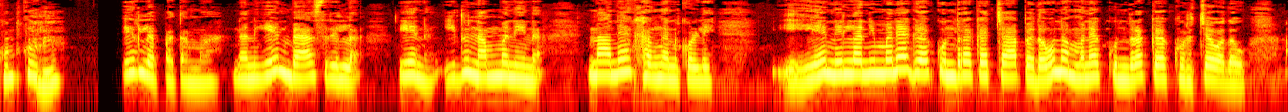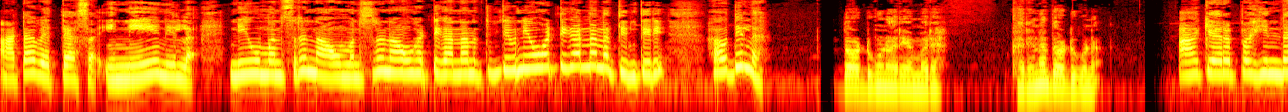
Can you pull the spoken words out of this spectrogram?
ಕುಂತ್ಕೋರಿ ಇರ್ಲಪ್ಪ ತಮ್ಮ ನನಗೇನು ಬ್ಯಾಸ್ರಿಲ್ಲ. ಇಲ್ಲ ಏನು ಇದು ನಮ್ಮ ಮನೇನ. ನಾನ್ಯಾಕೆ ಹಂಗೆ ಅನ್ಕೊಳ್ಳಿ? ಏನಿಲ್ಲ ನಿಮ್ಮ ಮನ್ಯಾಗ ಕುಂದ್ರಕ ಚಾಪ್ ಅದಾವು ನಮ್ಮ ಮನ್ಯಾಗ ಕುಂದ್ರಕ ಕುರ್ಚೆ ಅದಾವು. ಆಟ ವ್ಯತ್ಯಾಸ ಇನ್ನೇನಿಲ್ಲ. ನೀವು ಮನ್ಸ್ರೆ ನಾವು ಮನ್ಸ್ರೆ ನಾವು ಹೊಟ್ಟಿಗೆ ಅನ್ನನ ತಿಂತೀವಿ ನೀವು ಹೊಟ್ಟಿಗೆ ಅನ್ನನ ತಿಂತೀರಿ. ಹೌದಿಲ್ಲ? ದೊಡ್ಡ ಗುಣ ರೀ ಅಮ್ಮರ. ಖರೀನ ದೊಡ್ಡ ಗುಣ. ಆಕ್ಯಾರಪ್ಪ ಹಿಂದ?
